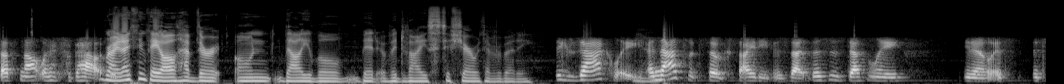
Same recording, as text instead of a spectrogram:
that's not what it's about. Right. I think they all have their own valuable bit of advice to share with everybody. Exactly, yeah. and that's what's so exciting is that this is definitely, you know, it's it's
